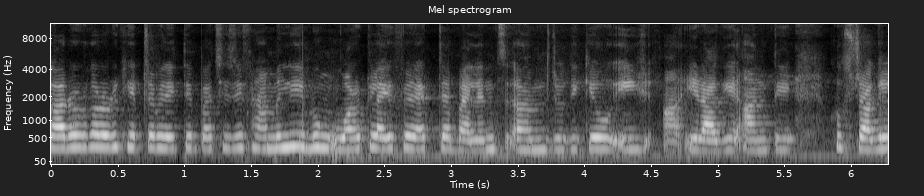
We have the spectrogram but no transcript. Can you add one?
কারোর কারোর ক্ষেত্রে আমি দেখতে পাচ্ছি যে ফ্যামিলি এবং ওয়ার্ক লাইফের একটা ব্যালেন্স যদি কেউ এই এর আগে আনতে খুব স্ট্রাগল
